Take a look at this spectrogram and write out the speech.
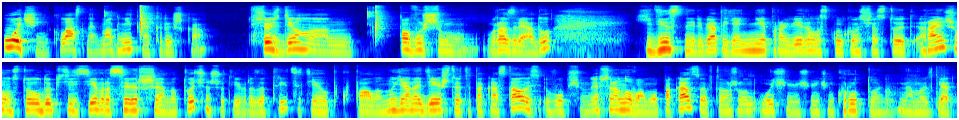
Очень классная магнитная крышка. Все сделано по высшему разряду. Единственное, ребята, я не проверила, сколько он сейчас стоит. Раньше он стоил до 50 евро совершенно точно, что-то евро за 30 я его покупала. Но я надеюсь, что это так и осталось. В общем, но я все равно вам его показываю, потому что он очень-очень-очень крутой, на мой взгляд.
